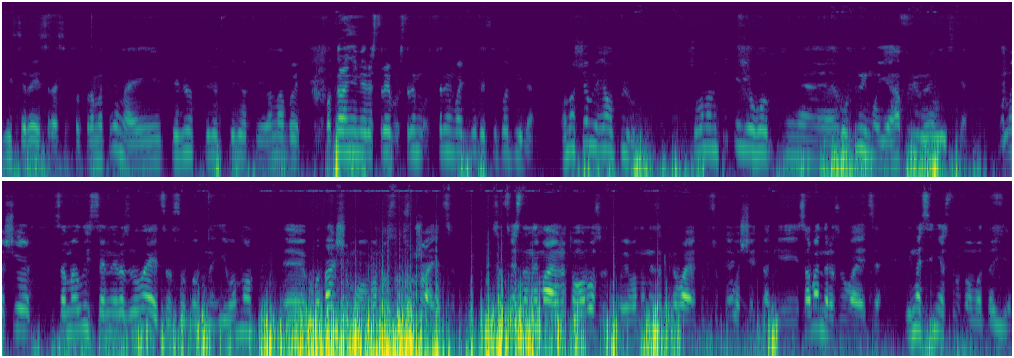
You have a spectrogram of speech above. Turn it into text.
200 рейсера, 700 прометрина і вперед, вперед, вперед. І вона би, по крайній мірі, стримувати буде ці боділя. Воно ще в нього плюс, що воно не тільки його е, утримує, гаплює листя, воно ще саме листя не розвивається особливо, і воно е, подальше немає вже того розвитку, і воно не закриває ту всю площадь, так, і саме не розвивається, і насіння з трудом видає.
